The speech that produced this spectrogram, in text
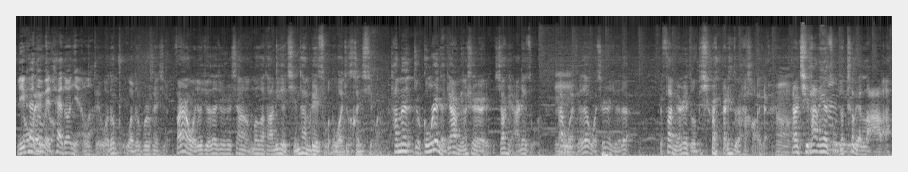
离开东北太多年了。对我都我都不是很喜欢。反正我就觉得就是像孟鹤堂、李雪琴他们这组的，我就很喜欢。他们就公认的第二名是小沈阳那组，但我觉得我甚至觉得就范明那组比小沈阳那组还好一点。哦但是其他那些组就特别拉了。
